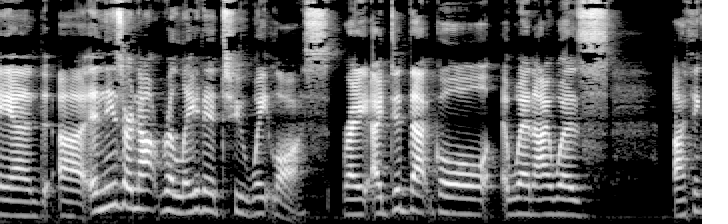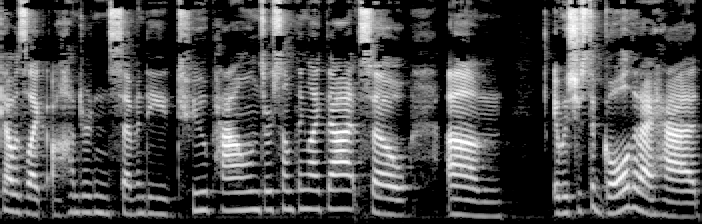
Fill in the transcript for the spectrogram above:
And, uh, and these are not related to weight loss, right? I did that goal when I was, I think I was like 172 pounds or something like that. So, um, it was just a goal that I had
